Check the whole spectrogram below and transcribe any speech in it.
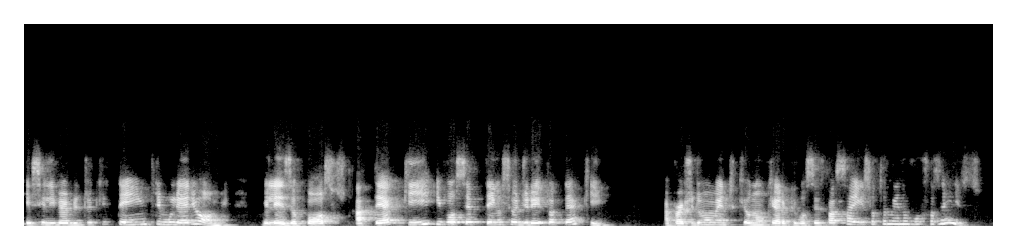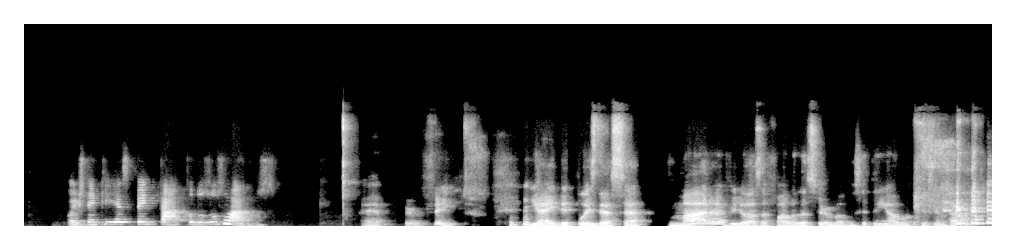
esse livre-arbítrio que tem entre mulher e homem. Beleza, eu posso até aqui e você tem o seu direito até aqui. A partir do momento que eu não quero que você faça isso, eu também não vou fazer isso. Então, a gente tem que respeitar todos os lados. É, perfeito. E aí, depois dessa maravilhosa fala da sua irmã, você tem algo a acrescentar?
